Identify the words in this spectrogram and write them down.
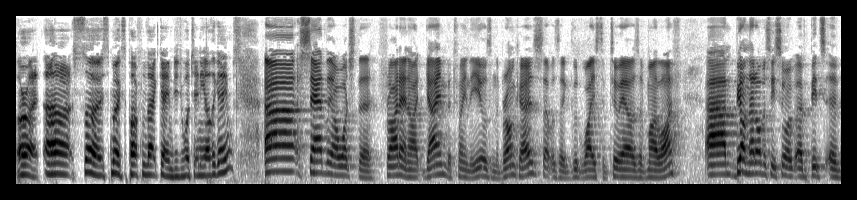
All right, uh, so Smokes, apart from that game, did you watch any other games? Uh, sadly, I watched the Friday night game between the Eels and the Broncos. That was a good waste of two hours of my life. Um, beyond that, obviously saw a bits. Of,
